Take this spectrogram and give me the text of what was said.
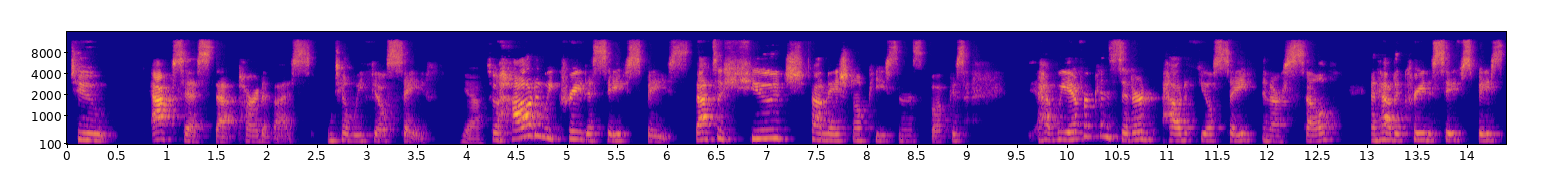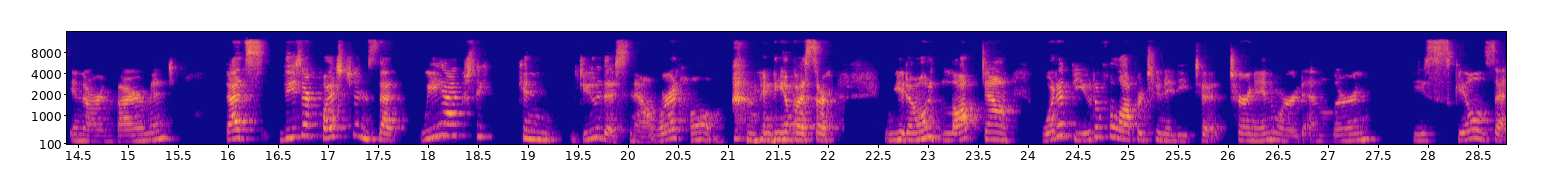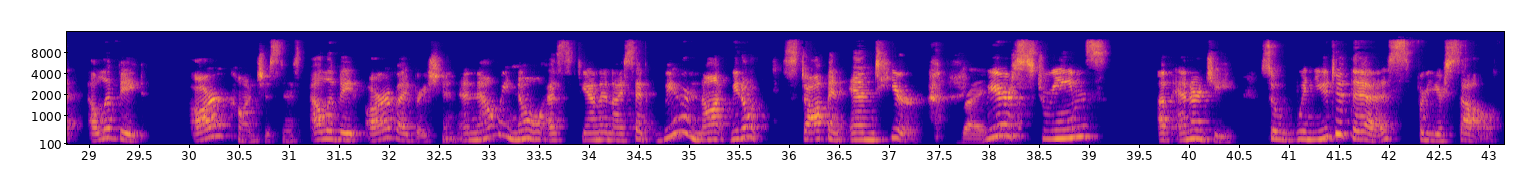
to access that part of us until we feel safe. Yeah. So how do we create a safe space? That's a huge foundational piece in this book is have we ever considered how to feel safe in ourself and how to create a safe space in our environment? That's these are questions that we actually can do this now. We're at home. Many of us are, you know, locked down. What a beautiful opportunity to turn inward and learn these skills that elevate our consciousness, elevate our vibration. And now we know, as Diana and I said, we are not, we don't stop and end here. Right. We are streams of energy. So when you do this for yourself,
